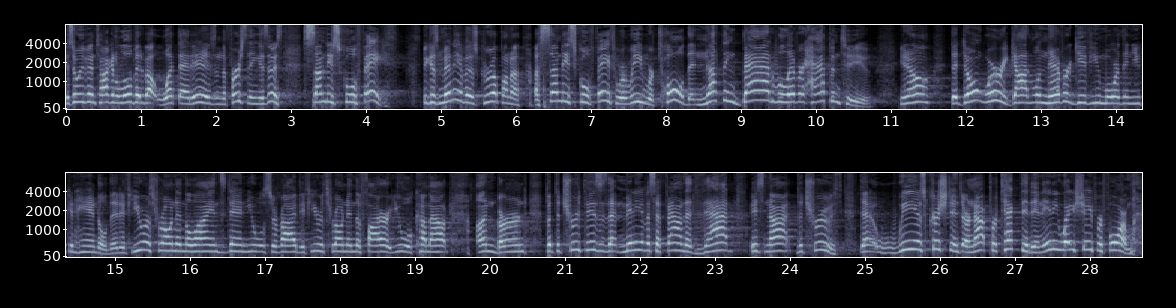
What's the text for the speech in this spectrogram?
And so we've been talking a little bit about what that is and the first thing is this, Sunday school faith. Because many of us grew up on a, a Sunday school faith where we were told that nothing bad will ever happen to you. You know, that don't worry, God will never give you more than you can handle. That if you are thrown in the lion's den, you will survive. If you are thrown in the fire, you will come out unburned. But the truth is, is that many of us have found that that is not the truth. That we as Christians are not protected in any way, shape, or form.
